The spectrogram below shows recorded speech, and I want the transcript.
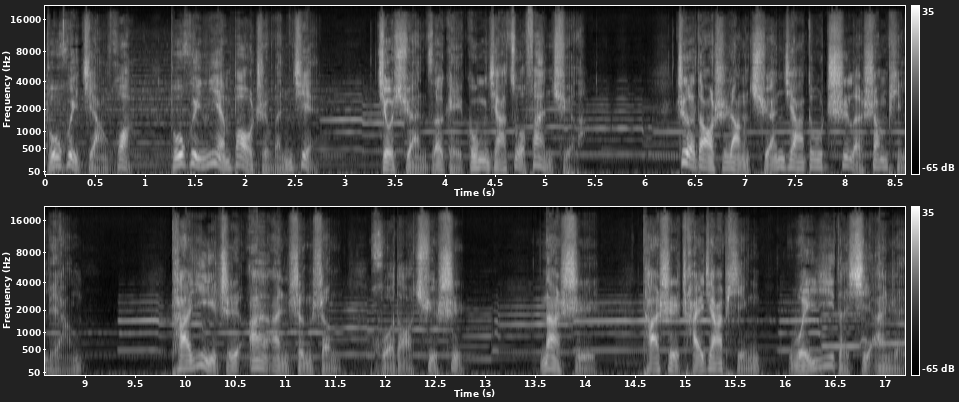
不会讲话，不会念报纸文件，就选择给公家做饭去了。这倒是让全家都吃了商品粮。他一直安安生生活到去世，那时他是柴家坪唯一的西安人。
